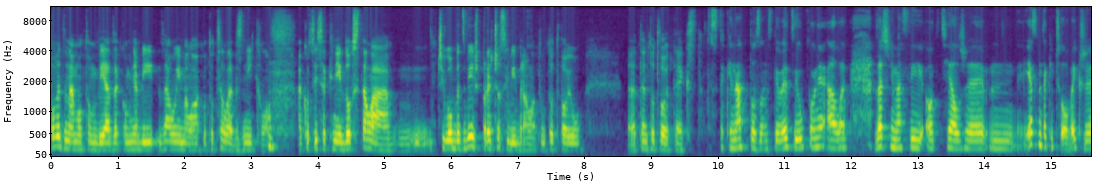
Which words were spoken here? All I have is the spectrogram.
Povedz nám o tom viac, ako mňa by zaujímalo, ako to celé vzniklo. Ako si sa k nej dostala, mm, či vôbec vieš, prečo si vybrala túto tvoju E, tento tvoj text? To sú také nadpozemské veci úplne, ale začnem asi odtiaľ, že mm, ja som taký človek, že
